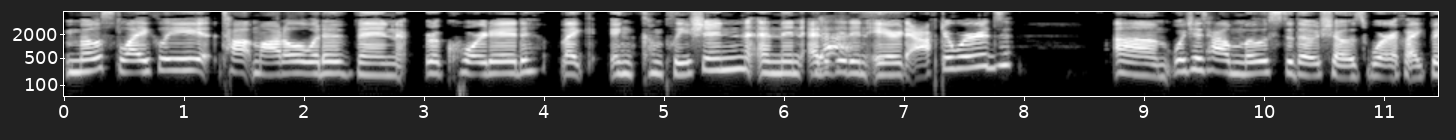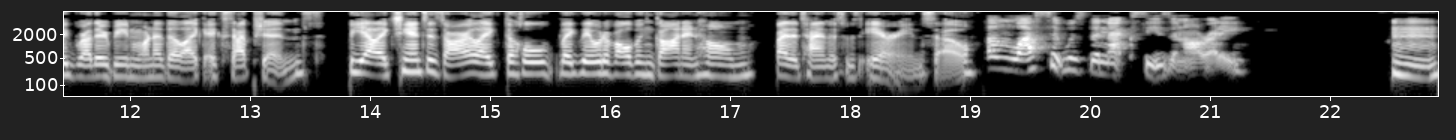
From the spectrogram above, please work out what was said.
most likely top model would have been recorded like in completion and then edited and aired afterwards um which is how most of those shows work like big brother being one of the like exceptions. But yeah like chances are like the whole like they would have all been gone and home by the time this was airing so. Unless it was the next season already. Mm.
